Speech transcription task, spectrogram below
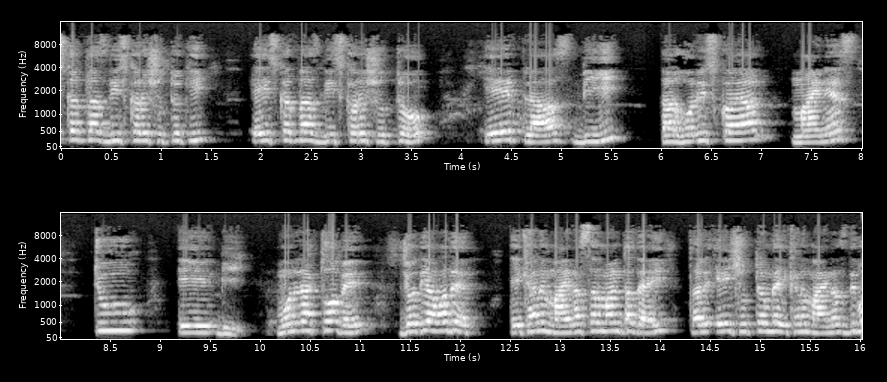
স্কোয়ার প্লাস বি স্কোয়ারের সূত্র কি? এ স্কোয়ার প্লাস বি স্কোয়ারের সূত্র এ প্লাস বি তার whole square minus two A B মনে রাখতে হবে, যদি আমাদের এখানে মাইনাসের মানটা দেয়, তাহলে এই সূত্রে আমরা এখানে মাইনাস দিব,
